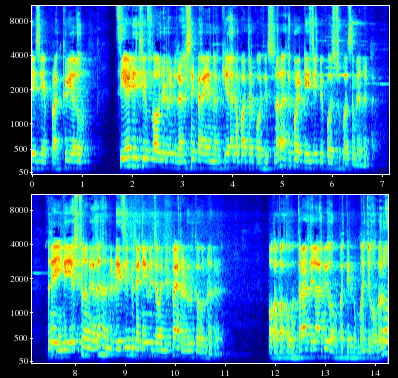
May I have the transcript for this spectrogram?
చేసే ప్రక్రియలో సిఐడి చీఫ్గా ఉన్నటువంటి రవిశంకర్ అయ్యన్నారు కీలక పాత్ర పోషిస్తున్నారు. అది కూడా డీజీపీ పోస్ట్ కోసమేనంట. సో నేను ఇన్ని చేస్తున్నాను కదా నన్ను డీజీపీగా నియమించమని చెప్పి ఆయన అడుగుతూ ఉన్నారు. ఒక పక్క ఉత్తరాది లాభి ఒక పక్క మంచి ఒకరు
